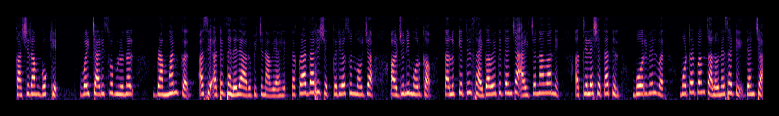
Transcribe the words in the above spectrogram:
काशीराम गोखे वय चाळीस व मृणल ब्राह्मणकर असे अटक झालेल्या आरोपीचे नावे आहेत. तक्रारदार हे शेतकरी असून मौजा अर्जुनी मोरगाव तालुक्यातील सायगाव येथे त्यांच्या आईच्या नावाने असलेल्या शेतातील बोरवेलवर मोटर पंप चालवण्यासाठी त्यांच्या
